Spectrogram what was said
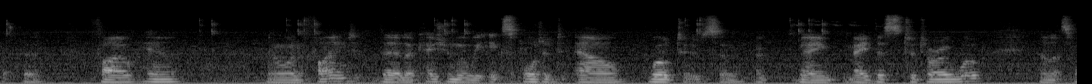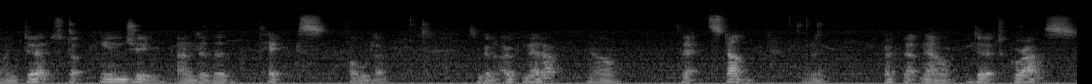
put the file here, and we want to find the location where we exported our world to. So I made this tutorial world, and let's find dirt.png under the text folder. So we're going to open that up. Now that's done. I'm going to open up now dirt grass,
